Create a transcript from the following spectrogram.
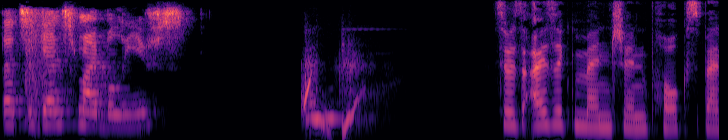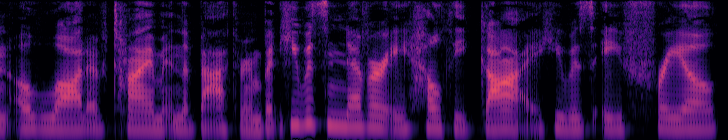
That's against my beliefs. So, as Isaac mentioned, Polk spent a lot of time in the bathroom, but he was never a healthy guy. He was a frail,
